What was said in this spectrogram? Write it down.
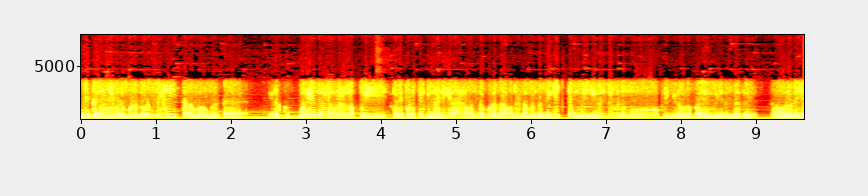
இயக்குனர்கள் வரும் பொழுது ஒரு மிகைத்தனம் அவங்ககிட்ட இருக்கும். மகேந்திரன் அவர்கள் அப்படி திரைப்படத்திற்கு நடிகராக வந்த பொழுது அவர்களிடம் அந்த மிகைத்தன்மை இருந்து விடுமோ அப்படிங்கிற ஒரு பயம் இருந்தது. அவருடைய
